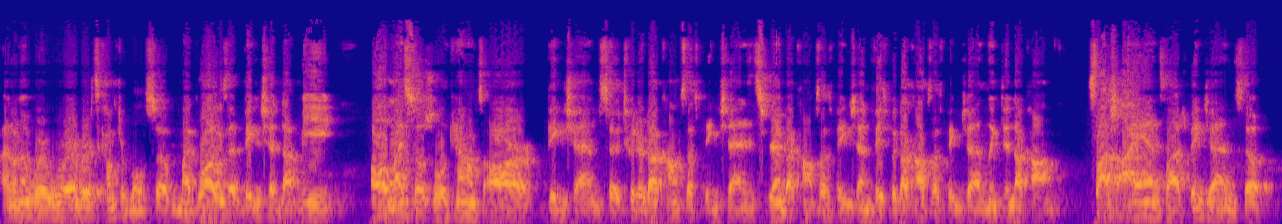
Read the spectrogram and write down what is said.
I don't know, where, wherever it's comfortable. So my blog is at bingchen.me. All of my social accounts are Bing Chen. So twitter.com slash Bing Chen, instagram.com slash Bing Chen, facebook.com slash Bing Chen, linkedin.com slash in slash Bing Chen. So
